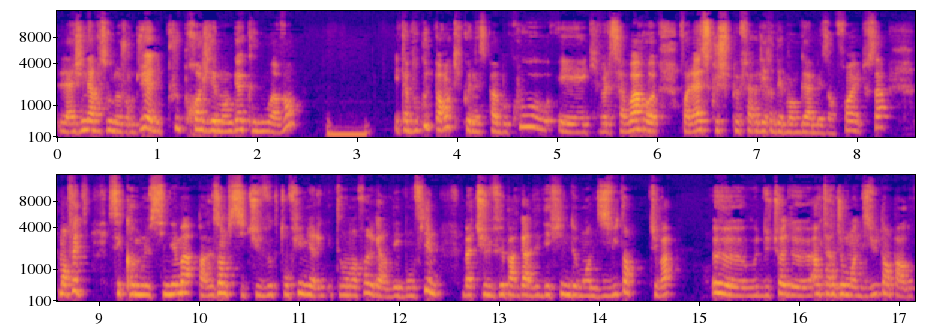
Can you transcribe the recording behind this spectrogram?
la génération d'aujourd'hui, elle est plus proche des mangas que nous avant. Et tu as beaucoup de parents qui connaissent pas beaucoup et qui veulent savoir, euh, voilà, est-ce que je peux faire lire des mangas à mes enfants et tout ça. Mais en fait, c'est comme le cinéma. Par exemple, si tu veux que ton, film, il- ton enfant regarde des bons films, bah, tu lui fais pas regarder des films de moins de 18 ans, tu vois. Euh, de, tu vois, de, interdit au moins de 18 ans, pardon.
